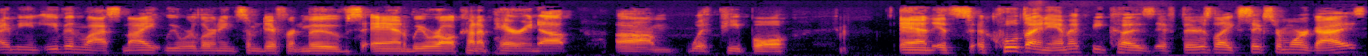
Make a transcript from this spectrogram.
I mean, even last night we were learning some different moves and we were all kind of pairing up um, with people. And it's a cool dynamic because if there's like six or more guys,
